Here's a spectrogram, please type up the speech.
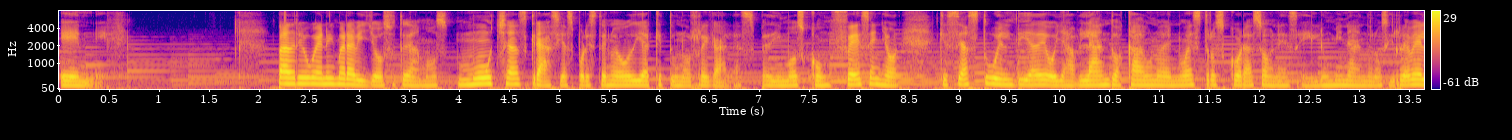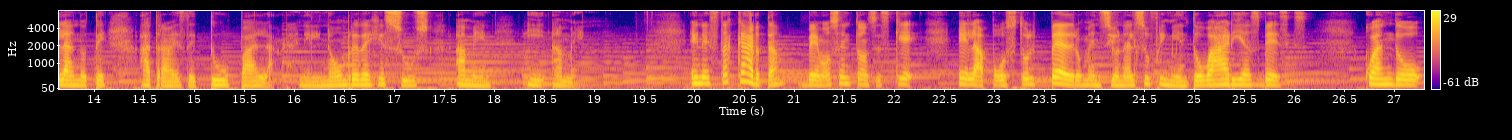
en Él. Padre bueno y maravilloso, te damos muchas gracias por este nuevo día que tú nos regalas. Pedimos con fe, Señor, que seas tú el día de hoy hablando a cada uno de nuestros corazones e iluminándonos y revelándote a través de tu palabra. En el nombre de Jesús, amén y amén. En esta carta vemos entonces que el apóstol Pedro menciona el sufrimiento varias veces. Cuando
